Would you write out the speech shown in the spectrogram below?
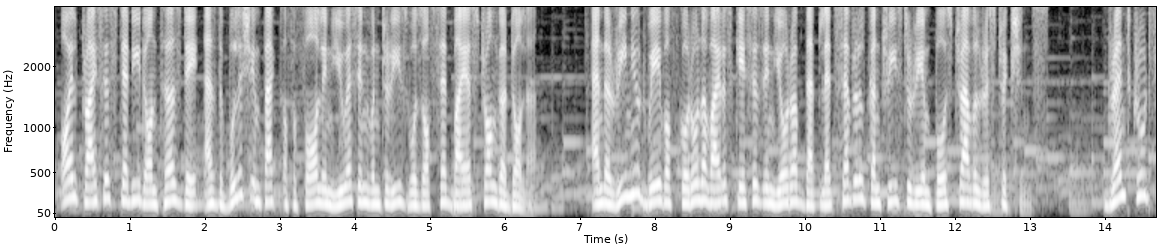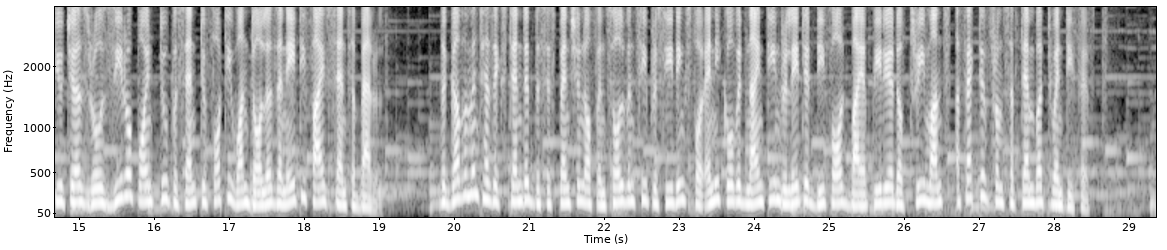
Oil prices steadied on Thursday as the bullish impact of a fall in US inventories was offset by a stronger dollar. And a renewed wave of coronavirus cases in Europe that led several countries to reimpose travel restrictions. Brent crude futures rose 0.2% to $41.85 a barrel. The government has extended the suspension of insolvency proceedings for any COVID 19 related default by a period of three months, effective from September 25th.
